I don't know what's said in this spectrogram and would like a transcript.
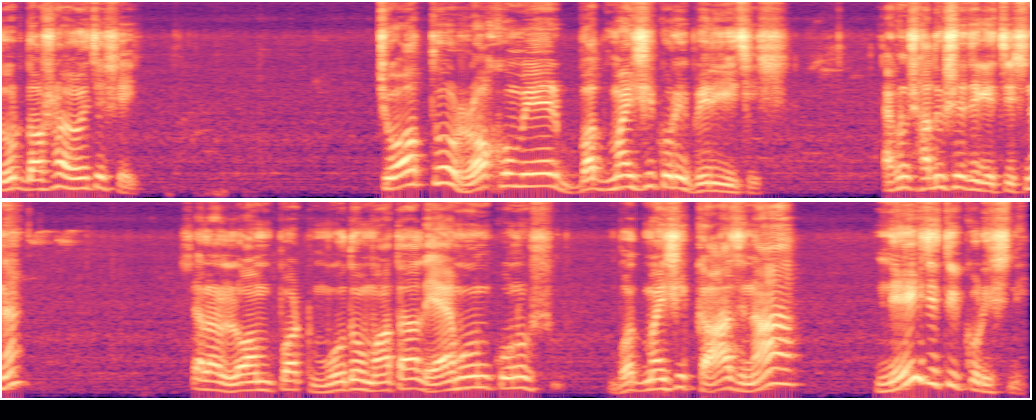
তোর দশা হয়েছে সেই। যত রকমের বদমাইশি করে বেরিয়েছিস, এখন সাধু সেজে গেছিস না? সালা লম্পট, মোদো মাতাল, এমন কোনো বদমাইশি কাজ না, নেই যে তুই করিসনি।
